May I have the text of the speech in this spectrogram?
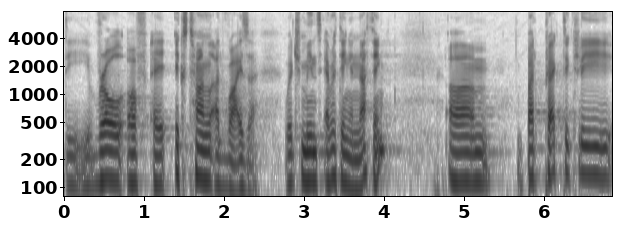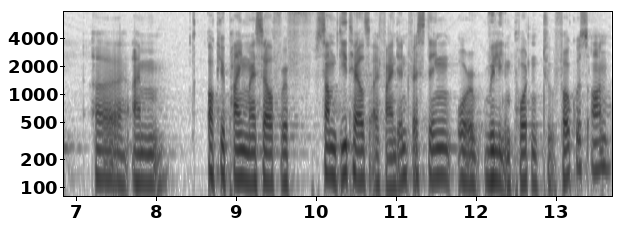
the role of an external advisor, which means everything and nothing. Um, but practically, uh, I'm occupying myself with some details I find interesting or really important to focus on.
